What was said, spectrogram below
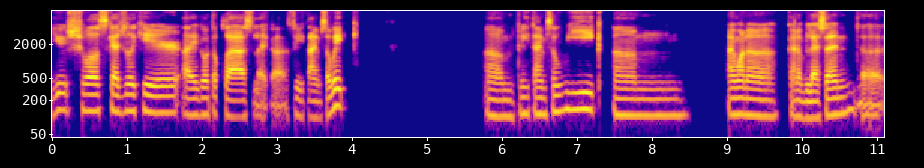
usual schedule here, I go to class like uh, three times a week. Um three times a week. Um I want to kind of lessen the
